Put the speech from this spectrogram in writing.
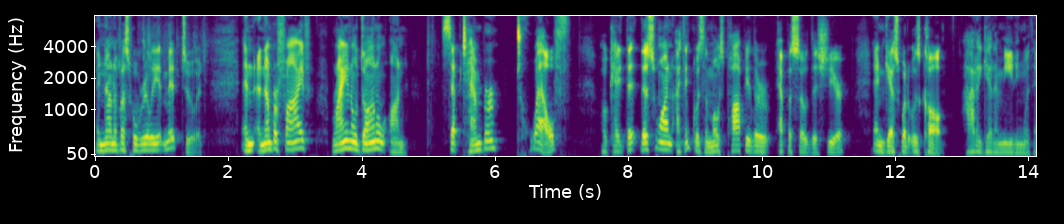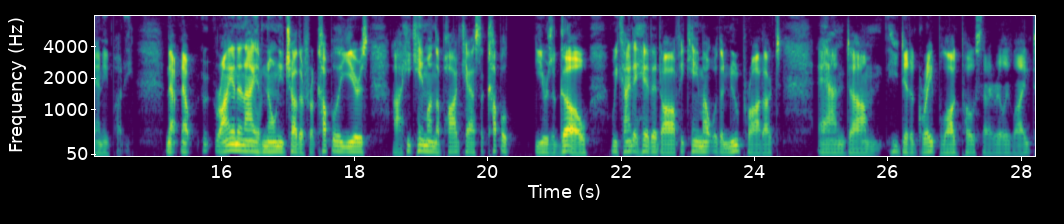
and none of us will really admit to it. And uh, number five, Ryan O'Donnell on September 12th. Okay, th- this one I think was the most popular episode this year. And guess what it was called? How to Get a Meeting with Anybody. Now, now Ryan and I have known each other for a couple of years. Uh, he came on the podcast a couple years ago. We kind of hit it off. He came out with a new product. And um, he did a great blog post that I really liked,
